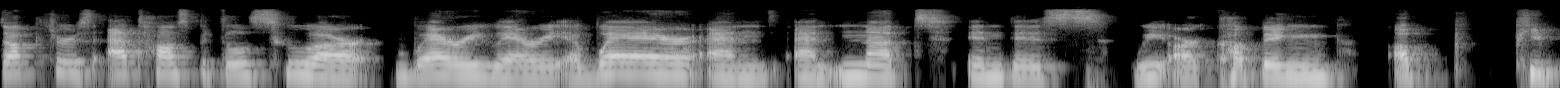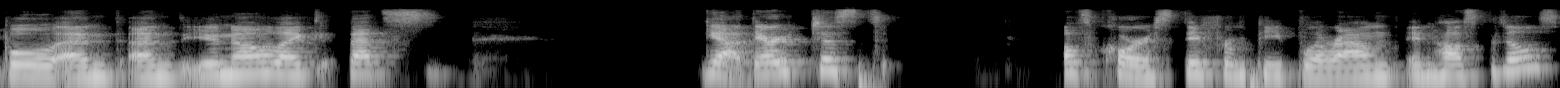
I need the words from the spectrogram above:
doctors at hospitals who are very very aware and and not in this we are cutting up people and and you know like that's yeah they're just of course different people around in hospitals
